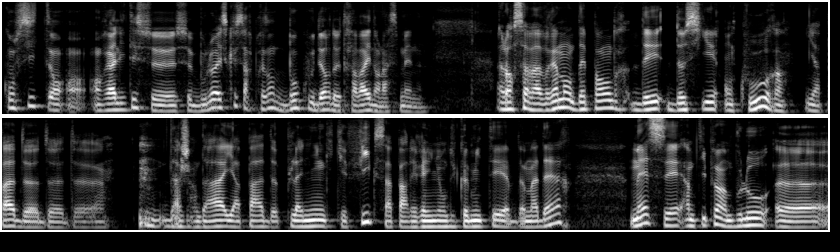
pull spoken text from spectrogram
consiste en, réalité ce, ce boulot? Est-ce que ça représente beaucoup d'heures de travail dans la semaine? Alors ça va vraiment dépendre des dossiers en cours. Il n'y a pas de, d'agenda, il n'y a pas de planning qui est fixe, à part les réunions du comité hebdomadaire. Mais c'est un petit peu un boulot euh,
